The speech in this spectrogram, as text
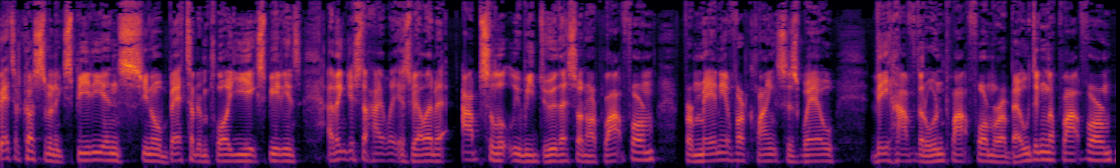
better customer experience, you know, better employee experience. I think just to highlight as well, Emmet, absolutely we do this on our platform. For many of our clients as well, they have their own platform or are building the platform.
